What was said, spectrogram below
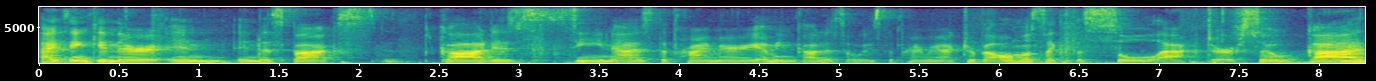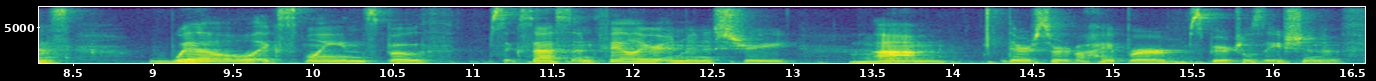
I think in their in in this box, God is seen as the primary. I mean, God is always the primary actor, but almost like the sole actor. So God's will explains both success and failure in ministry. Um, there's sort of a hyper spiritualization of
